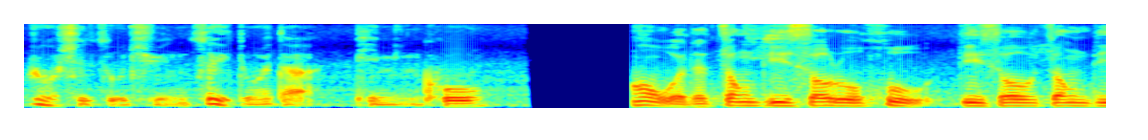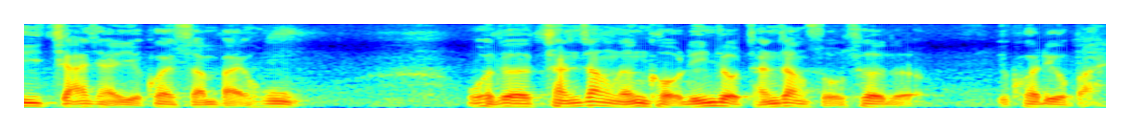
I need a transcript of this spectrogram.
弱势族群最多的贫民窟。然后我的中低收入户、低收中低加起来也快三百户，我的残障人口零九残障手册的也快六百，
